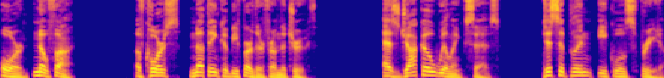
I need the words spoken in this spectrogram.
or no fun. Of course, nothing could be further from the truth. As Jocko Willink says, discipline equals freedom.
